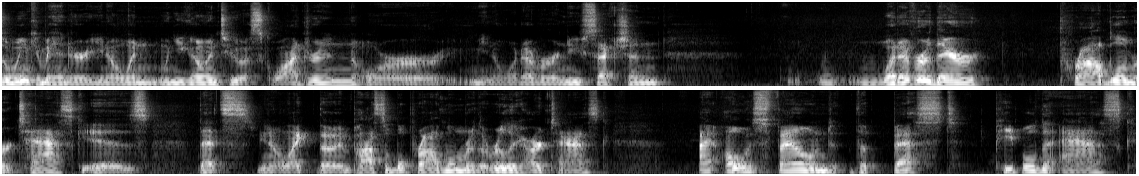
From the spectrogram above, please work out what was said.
a wing commander, you know, when, when you go into a squadron or, you know, whatever, a new section, whatever their problem or task is, that's, you know, like the impossible problem or the really hard task, I always found the best people to ask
